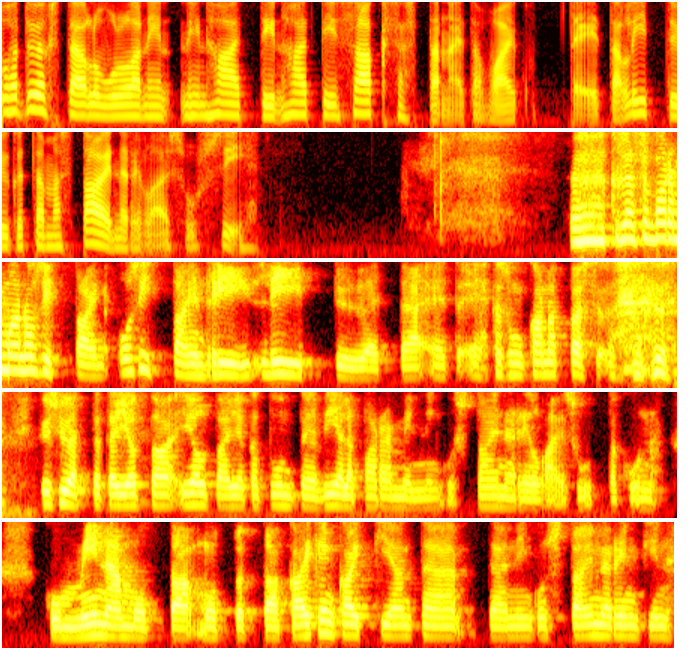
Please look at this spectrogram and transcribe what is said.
1900-luvulla niin, niin haettiin, haettiin Saksasta näitä vaikutteita. Liittyykö tämä Steinerilaisuus siihen? Äh, kyllä se varmaan osittain, osittain liittyy, että, että ehkä sun kannattaisi kysyä tätä joltain, joltain, joka tuntee vielä paremmin niin kuin Steinerilaisuutta kuin, kuin minä, mutta, mutta tota, kaiken kaikkiaan tämä, tämä niin kuin Steinerinkin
